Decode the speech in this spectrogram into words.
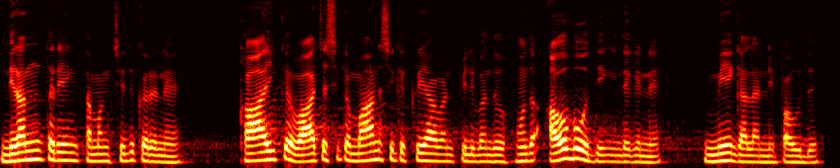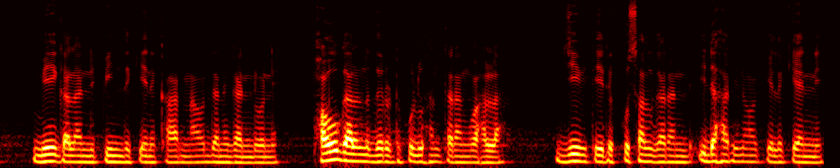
නිරන්තරයෙන් තමන් සිදු කරන කායික වාචසික මානසික ක්‍රියාවන් පිළිබඳව හොඳ අවබෝධයෙන් ඉඳගෙන මේ ගලන්නේ පවුද මේ ගලන්නේ පින්ද කියන කාරණාව දැනගන්න ඕනේ පව් ගලන දොරට පුළුවන් තරන් වහලා ජීවිතයට කුසල් ගරන්ඩ ඉඩහරිනවා කියල කියන්නේ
